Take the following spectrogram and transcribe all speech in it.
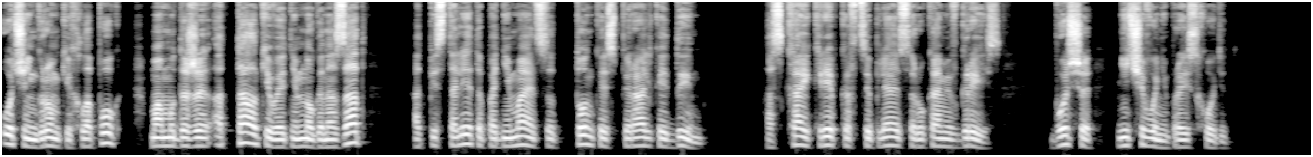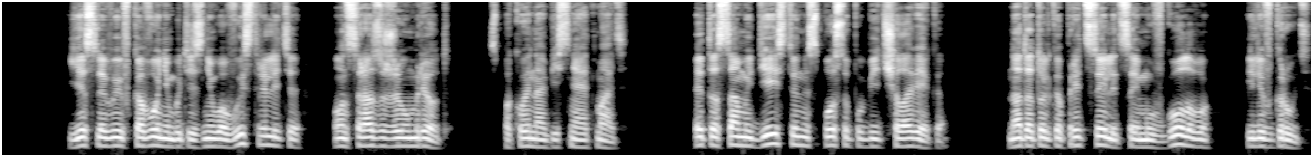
очень громкий хлопок, маму даже отталкивает немного назад, от пистолета поднимается тонкой спиралькой дым, а Скай крепко вцепляется руками в Грейс. Больше ничего не происходит. «Если вы в кого-нибудь из него выстрелите, он сразу же умрет», — спокойно объясняет мать это самый действенный способ убить человека. Надо только прицелиться ему в голову или в грудь.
